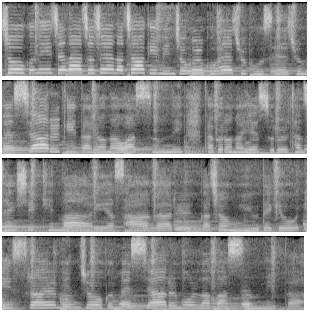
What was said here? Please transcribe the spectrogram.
족은 이제나 저제나 자기 민족을 구해줄 구세주 메시아를 기다려 나왔습니다. 그러나 예수를 탄생시킨 마리아 사가를 가정 유대교 이스라엘 민족은 메시아를 몰라봤습니다.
